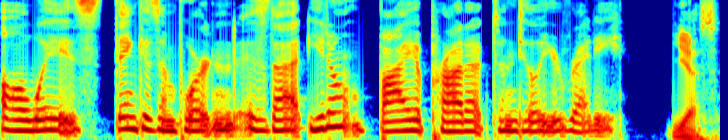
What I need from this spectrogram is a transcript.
always think is important is that you don't buy a product until you're ready. Yes.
